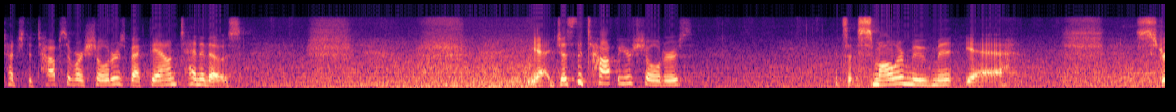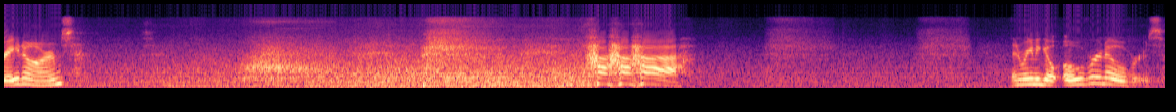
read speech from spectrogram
Touch the tops of our shoulders, back down, 10 of those. Yeah, just the top of your shoulders. It's a smaller movement, yeah. Straight arms. Ha ha ha. Then we're gonna go over and overs.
